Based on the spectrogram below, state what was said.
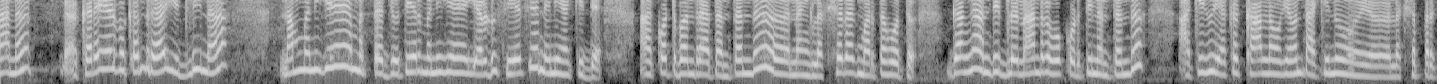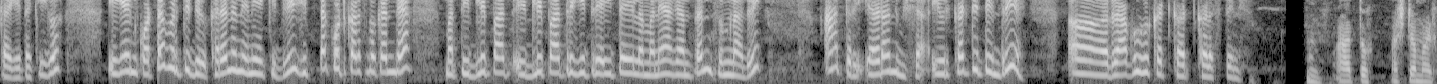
ನಾನು ಕರೆ ಹೇಳ್ಬೇಕಂದ್ರೆ ಇಡ್ಲಿನ ನಮ್ಮ ಮನೆಗೆ ಮತ್ತು ಜೊತೆಯರ ಮನೆಗೆ ಎರಡು ಸೇರಿಸಿ ನೆನೆ ಹಾಕಿದ್ದೆ. ಆ, ಕೊಟ್ಟು ಬಂದ್ರಾತಂತಂದು ನಂಗೆ ಲಕ್ಷದಾಗ ಮರ್ತಾ ಹೋತು. ಗಂಗಾ ಅಂದಿದ್ಲ ನಾನು ಹೋಗಿ ಕೊಡ್ತೀನಿ ಅಂತಂದು ಆಕಿಗೂ ಯಾಕೆ ಕಾಲು ನೋಗ್ಯಾವಂತ ಆಕಿನೂ ಲಕ್ಷ ಪರ್ಕ್ ಆಗೈತೆ ಆಕಿಗೂ. ಈಗೇನು ಕೊಟ್ಟ ಬರ್ತಿದ್ವಿ ಖರೇನ ನೆನೆ ಹಾಕಿದ್ವಿ ಹಿಟ್ಟ ಕೊಟ್ಟು ಕಳಿಸ್ಬೇಕಂದೆ ಮತ್ತು ಇಡ್ಲಿ ಪಾತ್ ಇಡ್ಲಿ ಪಾತ್ರೆ ಗೀತ್ರೆ ಐತೆ ಇಲ್ಲ ಮನ್ಯಾಗ ಅಂತಂದು ಸುಮ್ಮನಾದ್ವಿ ರೀ ಎರಡು ನಿಮಿಷ ಇವ್ರು ಕಟ್ಟಿಟ್ಟೀನಿ ರೀ ರಾಘುಗೂ ಕಟ್ ಕಟ್ ಕಳಿಸ್ತೀನಿ. ಹ್ಞೂ ಆತು ಅಷ್ಟೇ ಮಾಡಿ.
